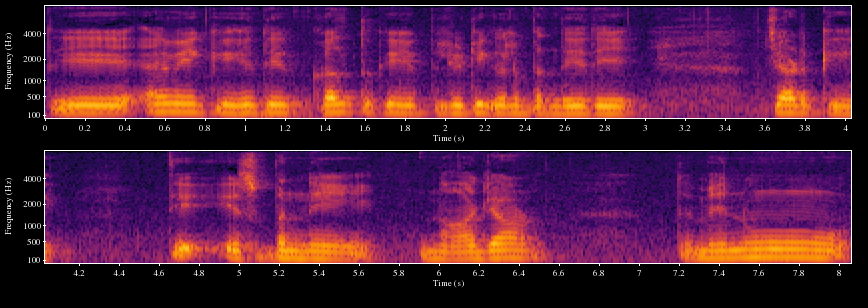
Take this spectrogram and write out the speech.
ਤੇ ਐਵੇਂ ਕਿਸੇ ਦੇ ਗਲਤ ਕਿਸੇ ਪੋਲੀਟੀਕਲ ਬੰਦੇ ਦੇ ਚੜ ਕੇ ਤੇ ਇਸ ਬੰਨੇ ਨਾ ਜਾਣ। ਤੇ ਮੈਨੂੰ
